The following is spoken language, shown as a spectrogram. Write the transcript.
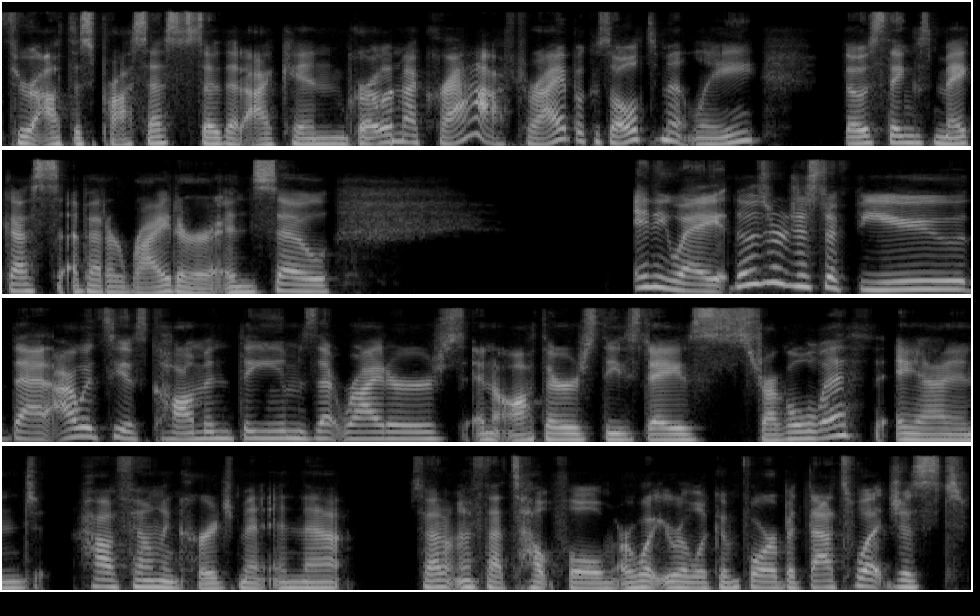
throughout this process so that I can grow in my craft, right? Because ultimately, those things make us a better writer. And so, anyway, those are just a few that I would see as common themes that writers and authors these days struggle with and how I found encouragement in that. So I don't know if that's helpful or what you were looking for, but that's what just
